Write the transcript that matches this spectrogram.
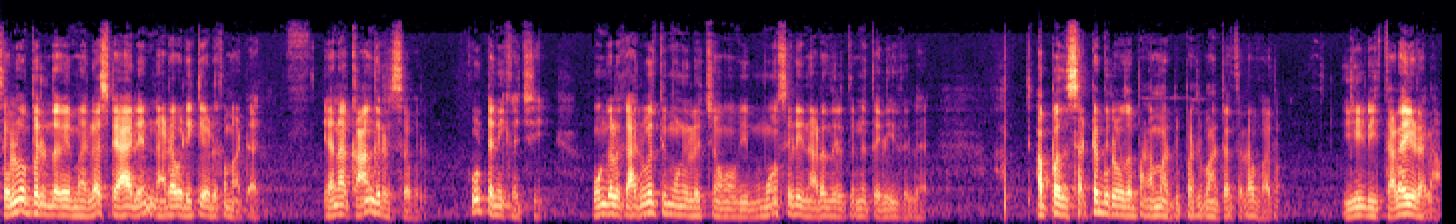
செல்வ பெருந்தகை மேலே ஸ்டாலின் நடவடிக்கை எடுக்க மாட்டார். ஏன்னா காங்கிரஸ் அவர். கூட்டணி கட்சி. உங்களுக்கு அறுபத்தி மூணு லட்சம் மோசடி நடந்திருக்குன்னு தெரியுதில்ல. அப்போ அது சட்டவிரோத பணமாற்று பரிமாற்றத்தில் வரும். இடி தலையிடலாம்.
